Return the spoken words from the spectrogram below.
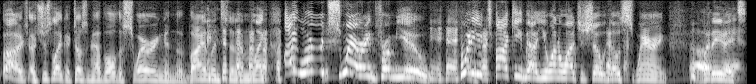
Well, it's, it's just like it doesn't have all the swearing and the violence. And I'm like, I learned swearing from you. What are you talking about? You want to watch a show with no swearing? but anyway, it's,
